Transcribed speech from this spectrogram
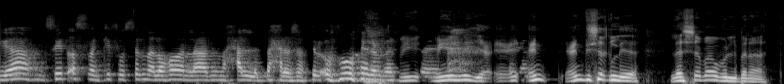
يا نسيت أصلا كيف وصلنا لهون لهذا المحل دحرجت الأمور بس مية مية عندي شغلة للشباب والبنات.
